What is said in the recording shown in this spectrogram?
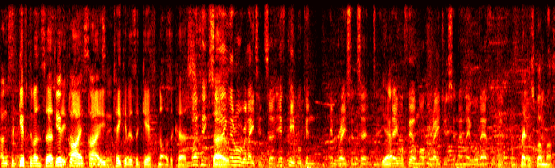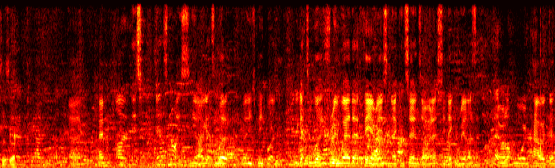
Un- The gift of uncertainty. gift of I, uncertainty. I take it as a gift, not as a curse. Well, I think so. I think they're all related. So if people can embrace uncertainty, Yeah. they will feel more courageous, and then they will therefore be better scrum masters, yeah. And uh, it's it's nice, you know. I get to work with these people, and we get to work through where their fear is and their concerns are, and actually they can realise that they're a lot more empowered than,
